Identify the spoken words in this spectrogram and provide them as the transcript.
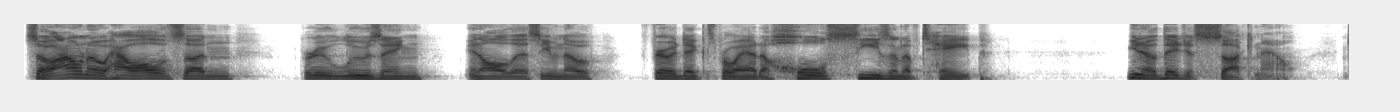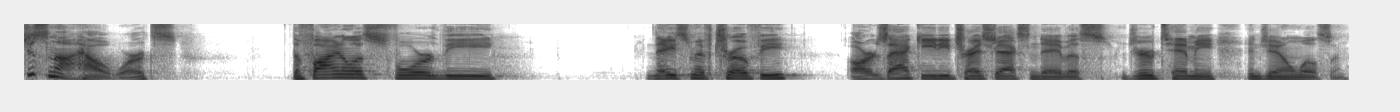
So I don't know how all of a sudden Purdue losing in all this, even though Fairleigh Dickinson probably had a whole season of tape you know, they just suck now. Just not how it works. The finalists for the Naismith Trophy are Zach Edey, Trayce Jackson Davis, Drew Timme, and Jalen Wilson.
